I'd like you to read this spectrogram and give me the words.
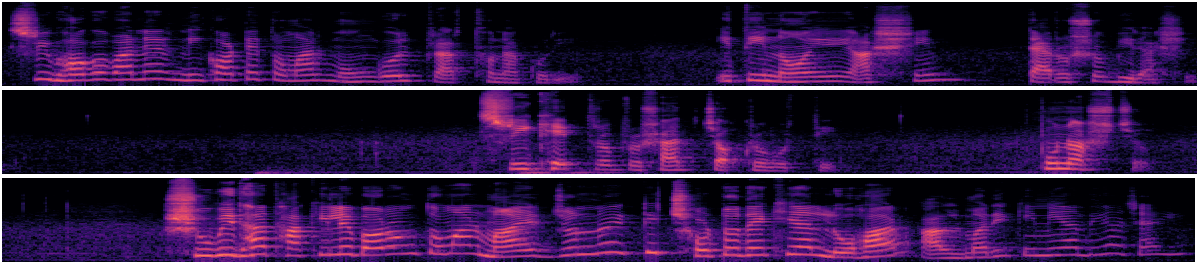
শ্রী ভগবানের নিকটে তোমার মঙ্গল প্রার্থনা করি। ইতি নয় আশ্বিন তেরোশো বিরাশি। শ্রীক্ষেত্র প্রসাদ চক্রবর্তী। পুনশ্চ, সুবিধা থাকিলে বরং তোমার মায়ের জন্য একটি ছোট দেখিয়া লোহার আলমারি কিনিয়া দেওয়া যায়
